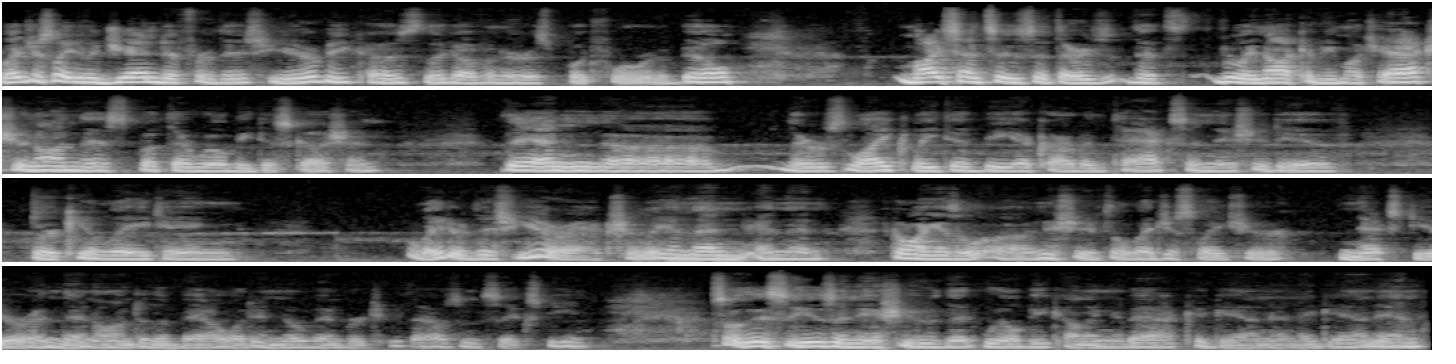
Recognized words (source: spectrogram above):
legislative agenda for this year because the governor has put forward a bill my sense is that there's that's really not going to be much action on this, but there will be discussion. Then uh, there's likely to be a carbon tax initiative circulating later this year, actually, and then and then going as an initiative to the legislature next year, and then onto the ballot in November 2016. So this is an issue that will be coming back again and again, and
